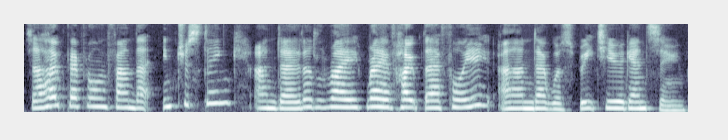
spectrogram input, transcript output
So I hope everyone found that interesting and a little ray ray of hope there for you. And uh, we'll speak to you again soon.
